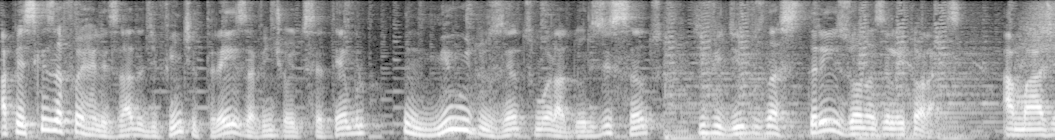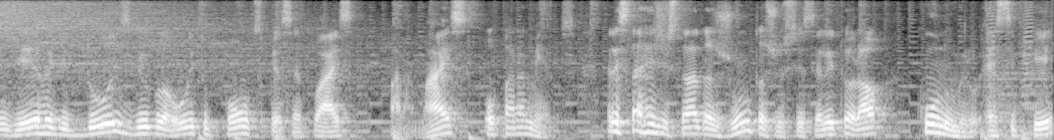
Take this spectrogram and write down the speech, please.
A pesquisa foi realizada de 23 a 28 de setembro com 1.200 moradores de Santos divididos nas três zonas eleitorais. A margem de erro é de 2,8 pontos percentuais para mais ou para menos. Ela está registrada junto à Justiça Eleitoral com o número SP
